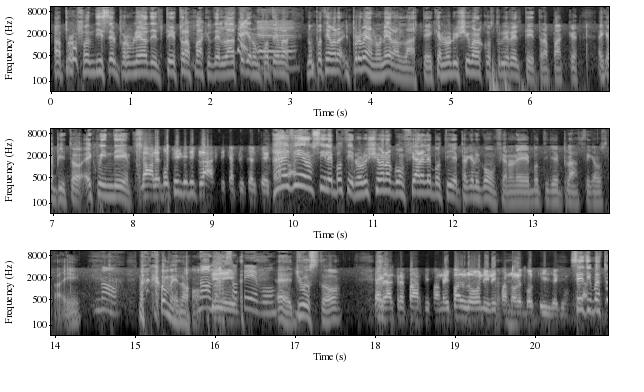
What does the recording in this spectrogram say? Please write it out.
approfondisse il problema del Tetra Pak del latte che non potevano, eh. non potevano- il problema non era il latte, è che non riuscivano a costruire il Tetra Pak, hai capito? E quindi no, le bottiglie di plastica più che il tetto. Ah, è vero, sì, le bottiglie, non riuscivano a gonfiare le bottiglie, perché le gonfiano le bottiglie di plastica, lo sai? No, Ma come no? no, non lo Sì. sapevo. Eh, giusto? Dalle Eh, altre parti fanno i palloni, lì fanno le bottiglie. Senti, ma tu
